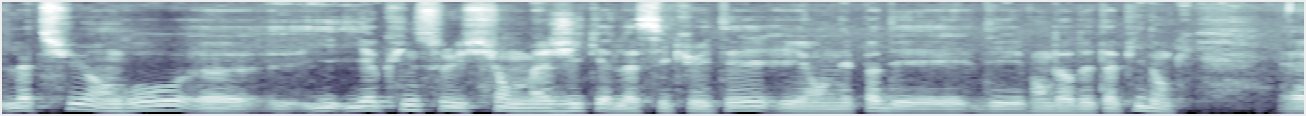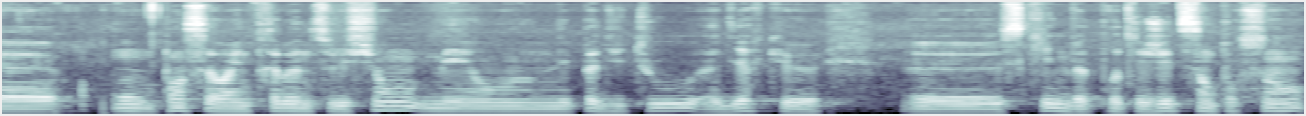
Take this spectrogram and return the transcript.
Là-dessus, en gros, il euh, n'y a aucune solution magique à de la sécurité et on n'est pas des, vendeurs de tapis. Donc, euh, on pense avoir une très bonne solution, mais on n'est pas du tout à dire que Screen va te protéger de 100%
